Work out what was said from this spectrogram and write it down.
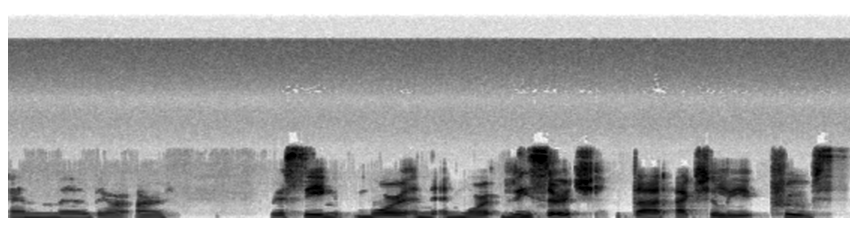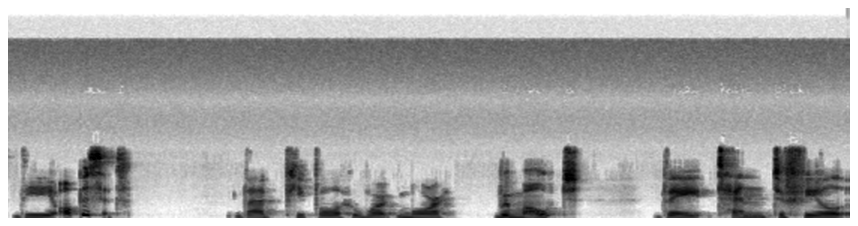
And uh, there are we're seeing more and, and more research that actually proves the opposite that people who work more remote they tend to feel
